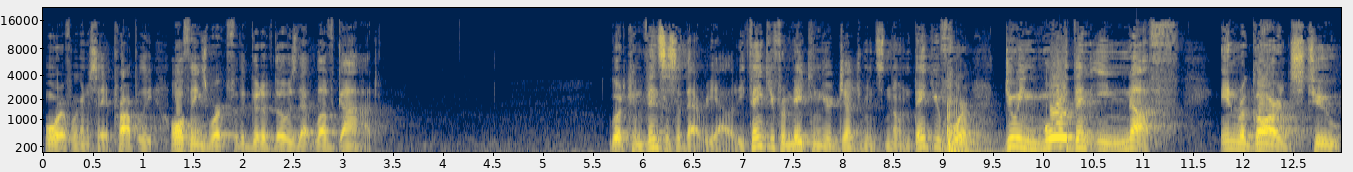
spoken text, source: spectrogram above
Or if we're going to say it properly, all things work for the good of those that love God. Lord, convince us of that reality. Thank you for making your judgments known. Thank you for doing more than enough in regards to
